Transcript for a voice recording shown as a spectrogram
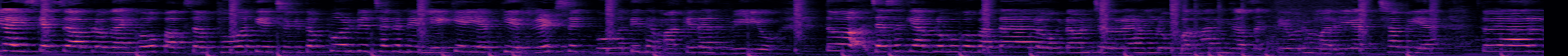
गाइस कैसे आप लोग? आई होप आप सब बहुत ही अच्छे तो और भी अच्छा करने लेके आई आपकी रेड से बहुत ही धमाकेदार वीडियो तो जैसा कि आप लोगों को पता है लॉकडाउन चल रहा है, हम लोग बाहर नहीं जा सकते और हमारे लिए अच्छा भी है। तो यार,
